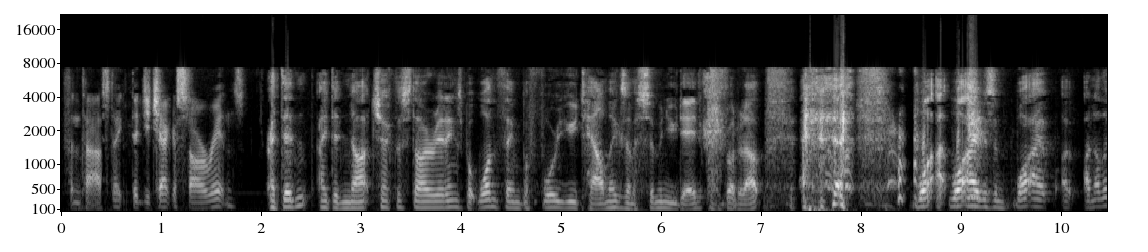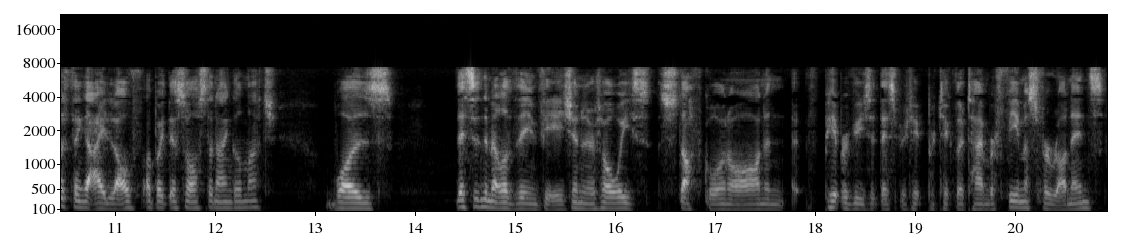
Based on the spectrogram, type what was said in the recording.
Fantastic. Did you check the star ratings? I didn't. I did not check the star ratings. But one thing before you tell me, because I'm assuming you did, because you brought it up. what what I was what I another thing that I love about this Austin Angle match was this is in the middle of the invasion, and there's always stuff going on, and pay per views at this particular time are famous for run-ins.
